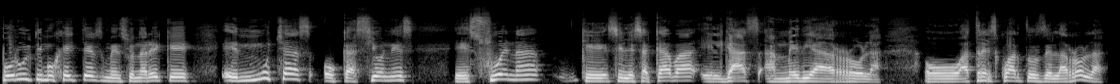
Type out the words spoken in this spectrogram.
por último, haters, mencionaré que en muchas ocasiones eh, suena que se les acaba el gas a media rola o a tres cuartos de la rola.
